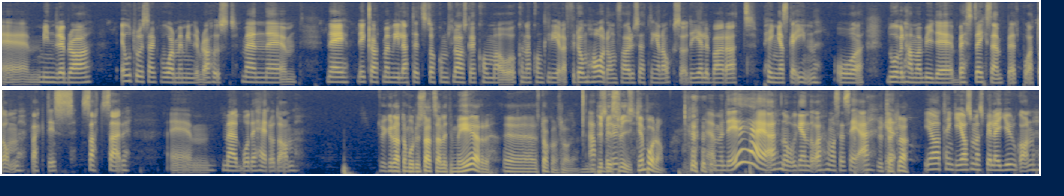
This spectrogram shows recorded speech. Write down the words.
Eh, mindre bra, otroligt stark vår med mindre bra höst. Men eh, nej, det är klart man vill att ett Stockholmslag ska komma och kunna konkurrera för de har de förutsättningarna också. Det gäller bara att pengar ska in och då är väl Hammarby det bästa exemplet på att de faktiskt satsar eh, med både herr och dam. Tycker du att de borde satsa lite mer, eh, Stockholmslagen? Lite Absolut. besviken på dem? ja, men det är jag nog ändå, måste jag säga. Utveckla. Jag, jag tänker, jag som har spelat i Djurgården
